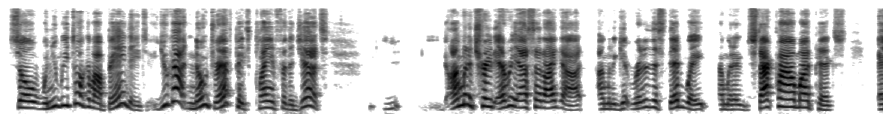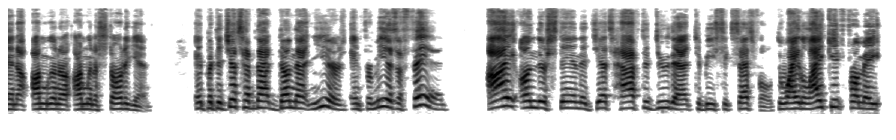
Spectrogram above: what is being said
So when you we talk about band-aids, you got no draft picks playing for the Jets. I'm going to trade every asset I got. I'm going to get rid of this dead weight. I'm going to stockpile my picks, and I'm going to I'm going to start again. And but the Jets have not done that in years. And for me as a fan, I understand that Jets have to do that to be successful. Do I like it from a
